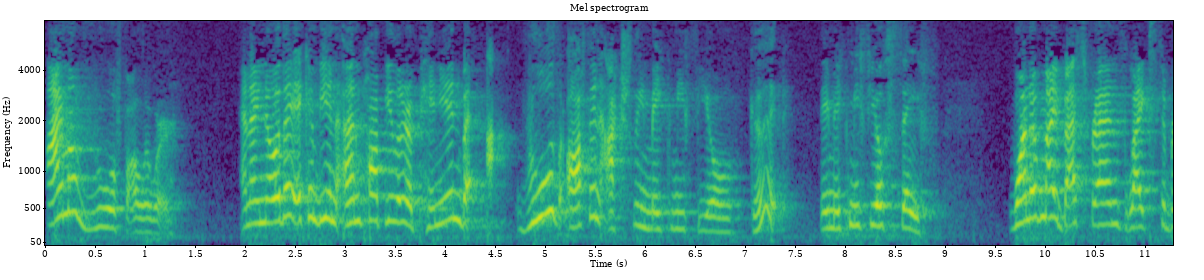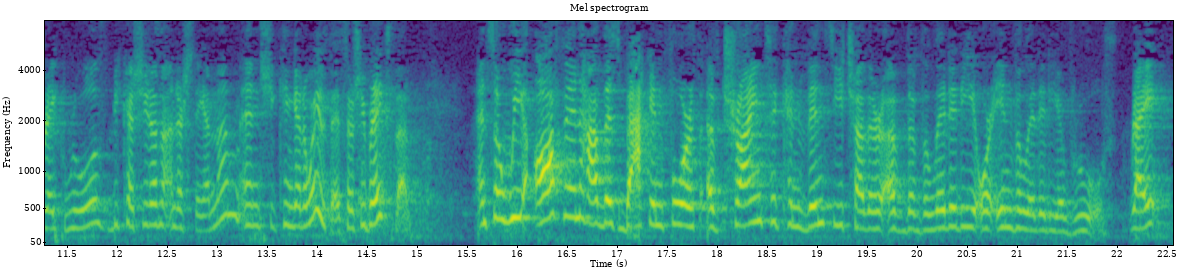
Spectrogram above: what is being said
I'm a rule follower. And I know that it can be an unpopular opinion, but rules often actually make me feel good. They make me feel safe. One of my best friends likes to break rules because she doesn't understand them and she can get away with it, so she breaks them. And so we often have this back and forth of trying to convince each other of the validity or invalidity of rules, right?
